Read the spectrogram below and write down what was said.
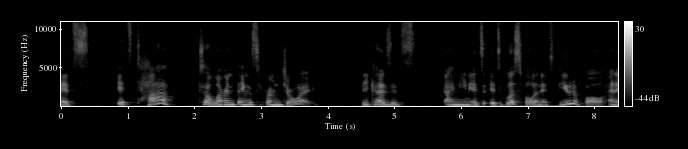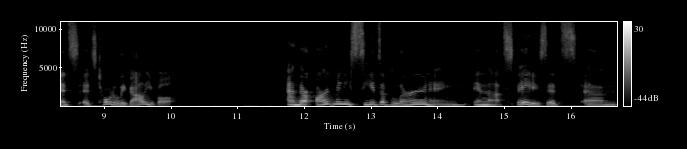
it's it's tough to learn things from joy because it's i mean it's it's blissful and it's beautiful and it's it's totally valuable and there aren't many seeds of learning in that space it's um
